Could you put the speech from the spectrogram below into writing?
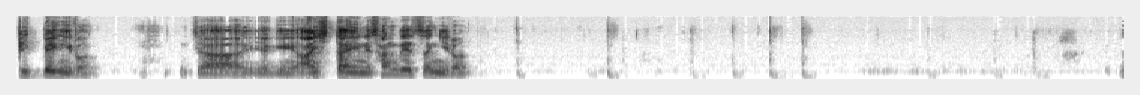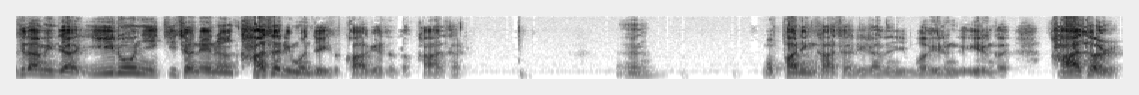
빅뱅 이론. 자 여기 아인슈타인의 상대성 이론. 그 다음에 이제 이론이 있기 전에는 가설이 먼저 있어 과학에서도 가설. 응? 오파린 가설이라든지 뭐 이런 거 이런 거. 가설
